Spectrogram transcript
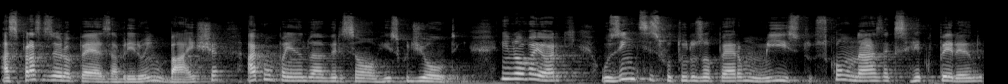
As praças europeias abriram em baixa, acompanhando a aversão ao risco de ontem. Em Nova York, os índices futuros operam mistos, com o Nasdaq se recuperando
